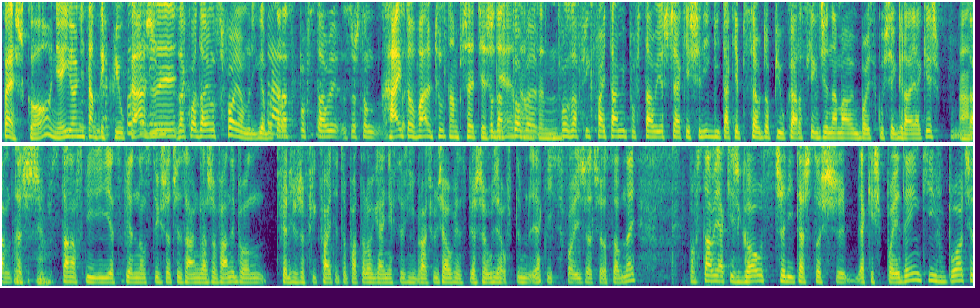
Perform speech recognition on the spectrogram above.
Peszko, nie? I oni tam tych tak piłkarzy... Zakładają swoją ligę, bo teraz powstały zresztą Haj to walczył tam przecież, Dodatkowe, nie? Tam ten... poza freak fightami powstały jeszcze jakieś ligi takie pseudopiłkarskie, gdzie na małym boisku się gra jakieś. A, Tam też też nie. Stanowski jest w jedną z tych rzeczy zaangażowany, bo on twierdził, że freak fighty to patologia i nie chce w nich brać udziału, więc bierze udział w tym jakiejś swojej rzeczy osobnej. Powstały jakieś goats, czyli też coś, jakieś pojedynki w błocie,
